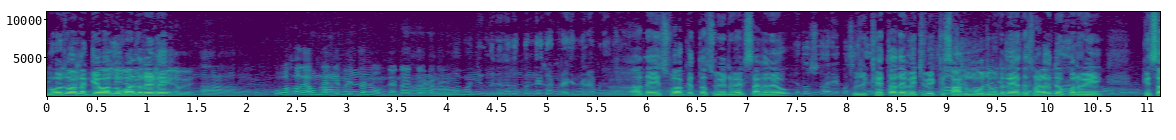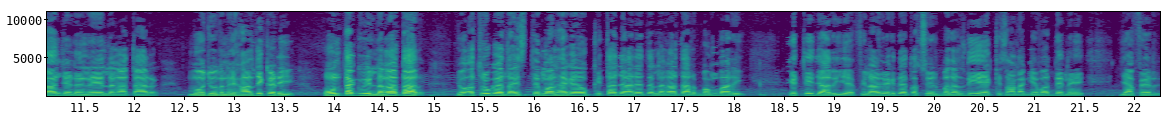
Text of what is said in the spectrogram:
ਨੌਜਵਾਨ ਅੱਗੇ ਵੱਲ ਨੂੰ ਵਧ ਰਹੇ ਨੇ। ਅਤੇ ਇਸ ਵਕਤ ਤਸਵੀਰ ਵੇਖ ਸਕਦੇ ਹੋ। ਤੁਸੀਂ ਖੇਤਾਂ ਦੇ ਵਿੱਚ ਵੀ ਕਿਸਾਨ ਮੌਜੂਦ ਨੇ ਅਤੇ ਸੜਕ ਦੇ ਉੱਪਰ ਵੀ ਕਿਸਾਨ ਜਿਹੜੇ ਨੇ ਲਗਾਤਾਰ ਮੌਜੂਦ ਨੇ। ਹਾਲ ਦੀ ਘੜੀ ਹੁਣ ਤੱਕ ਵੀ ਲਗਾਤਾਰ ਜੋ ਅਥਰੂ ਗੈਸ ਦਾ ਇਸਤੇਮਾਲ ਹੈਗਾ ਉਹ ਕੀਤਾ ਜਾ ਰਿਹਾ ਤੇ ਲਗਾਤਾਰ ਬੰਬਾਰੀ ਕੀਤੀ ਜਾ ਰਹੀ ਹੈ। ਫਿਲਹਾਲ ਵੇਖਦੇ ਹਾਂ ਤਸਵੀਰ ਬਦਲਦੀ ਹੈ। ਕਿਸਾਨ ਅੱਗੇ ਵਧਦੇ ਨੇ ਜਾਂ ਫਿਰ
